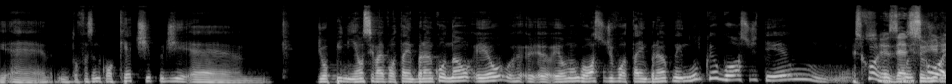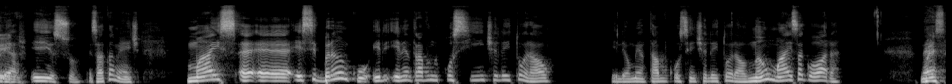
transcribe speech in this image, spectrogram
É, não estou fazendo qualquer tipo de, é, de opinião se vai votar em branco ou não. Eu, eu, eu não gosto de votar em branco nem nulo, porque eu gosto de ter um, Escolha. uma escolha. Isso, exatamente. Mas é, é, esse branco, ele, ele entrava no quociente eleitoral. Ele aumentava o quociente eleitoral. Não mais agora. Né? Mas-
